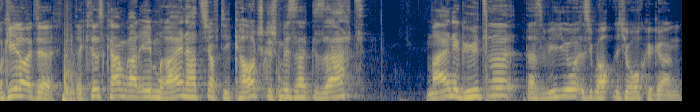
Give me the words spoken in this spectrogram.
Okay, Leute, der Chris kam gerade eben rein, hat sich auf die Couch geschmissen, hat gesagt, meine Güte, das Video ist überhaupt nicht hochgegangen.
